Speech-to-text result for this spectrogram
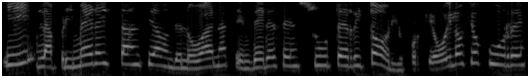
y la primera instancia donde lo van a atender es en su territorio, porque hoy lo que ocurre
